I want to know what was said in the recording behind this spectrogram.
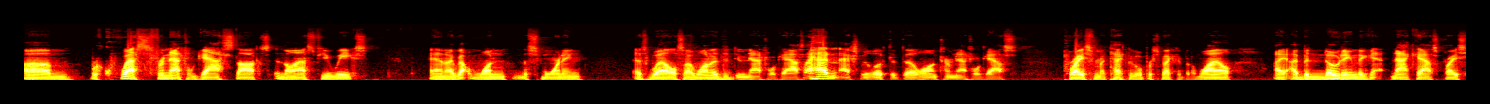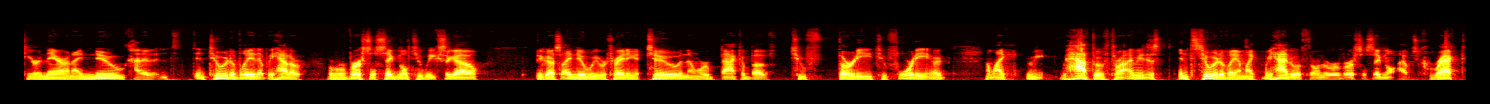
um, requests for natural gas stocks in the last few weeks, and I've got one this morning as well. So I wanted to do natural gas. I hadn't actually looked at the long-term natural gas price from a technical perspective in a while. I, have been noting the nat gas price here and there, and I knew kind of intuitively that we had a, a, reversal signal two weeks ago because I knew we were trading at two, and then we're back above 230, 240. Or I'm like, we have to have thrown. I mean, just intuitively, I'm like, we had to have thrown a reversal signal. I was correct.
